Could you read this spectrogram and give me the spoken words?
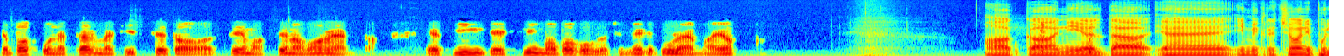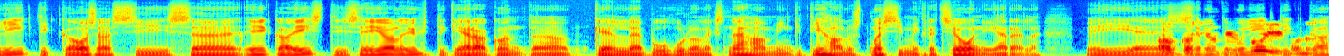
ja pakun, et ärme siit seda teemat enam arenda. et mingeid kliimapagulasi meile tulema ei hakka aga nii-öelda äh, immigratsioonipoliitika osas siis äh, ega Eestis ei ole ühtegi erakonda, kelle puhul oleks näha mingit ihalust massiimmigratsiooni järele. meie sisserändepoliitika,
